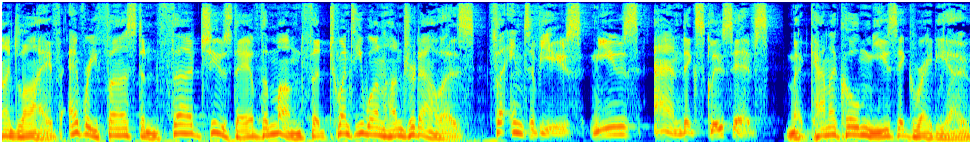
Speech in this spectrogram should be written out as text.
Night Live every first and third Tuesday of the month at 2100 hours for interviews, news, and exclusives. Mechanical Music Radio.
